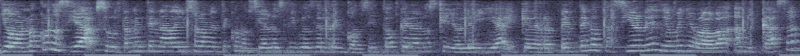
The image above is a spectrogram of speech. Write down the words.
Yo no conocía absolutamente nada, yo solamente conocía los libros del rinconcito que eran los que yo leía y que de repente en ocasiones yo me llevaba a mi casa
